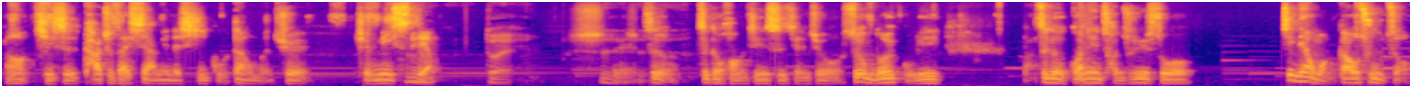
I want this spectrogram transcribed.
然后其实它就在下面的溪谷，但我们却却 miss 掉。对，是这个这个黄金时间就，所以我们都会鼓励把这个观念传出去说，尽量往高处走，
